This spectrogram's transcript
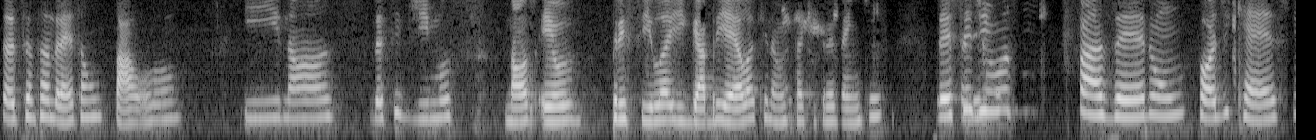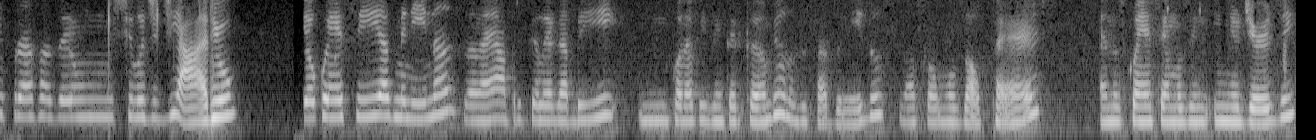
sou de Santo André, São Paulo. E nós decidimos, nós, eu, Priscila e Gabriela, que não está aqui presente, decidimos fazer um podcast para fazer um estilo de diário. Eu conheci as meninas, né, a Priscila e a Gabi, hum, quando eu fiz intercâmbio nos Estados Unidos. Nós somos au pairs, eh, nos conhecemos em, em New Jersey.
